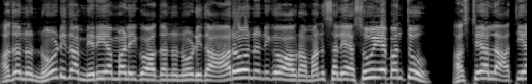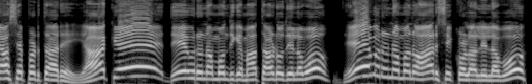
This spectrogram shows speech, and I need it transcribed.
ಅದನ್ನು ನೋಡಿದ ಮಿರಿಯಮ್ಮಳಿಗೂ, ಅದನ್ನು ನೋಡಿದ ಆರೋನನಿಗೂ ಅವರ ಮನಸ್ಸಲ್ಲಿ ಅಸೂಯೆ ಬಂತು. ಅಷ್ಟೇ ಅಲ್ಲ, ಅತಿ ಆಸೆ ಪಡ್ತಾರೆ. ಯಾಕೆ? ದೇವರು ನಮ್ಮೊಂದಿಗೆ ಮಾತಾಡೋದಿಲ್ಲವೋ? ದೇವರು ನಮ್ಮನ್ನು ಆರಿಸಿಕೊಳ್ಳಲಿಲ್ಲವೋ?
